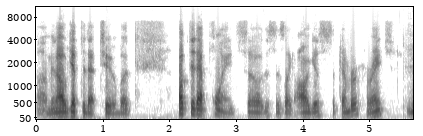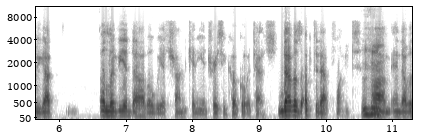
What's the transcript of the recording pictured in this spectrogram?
um, and I'll get to that too. But up to that point, so this is like August, September, right? We got Olivia d'Abo, we had Sean Kenney and Tracee Cocco attached. That was up to that point. Mm-hmm. Um, and that was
